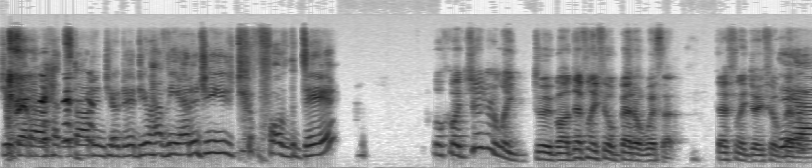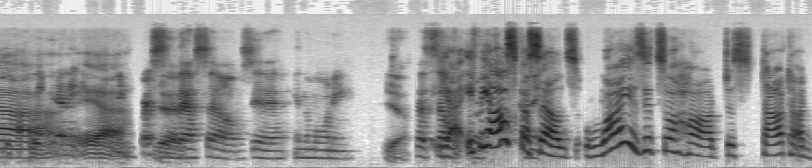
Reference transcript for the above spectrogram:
do you get a head start into your day? Do you have the energy to, for the day? Look, I generally do, but I definitely feel better with it. Definitely do feel better. Yeah, Organic yeah. Press Yeah. it ourselves, yeah, in the morning. Yeah. That's yeah if we ask ourselves why is it so hard to start our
